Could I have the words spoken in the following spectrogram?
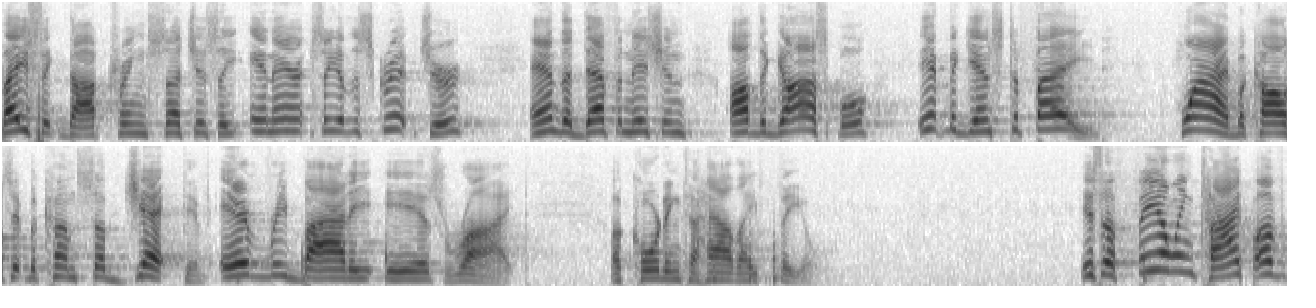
basic doctrines, such as the inerrancy of the Scripture and the definition of the gospel, it begins to fade. Why? Because it becomes subjective. Everybody is right according to how they feel. It's a feeling type of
